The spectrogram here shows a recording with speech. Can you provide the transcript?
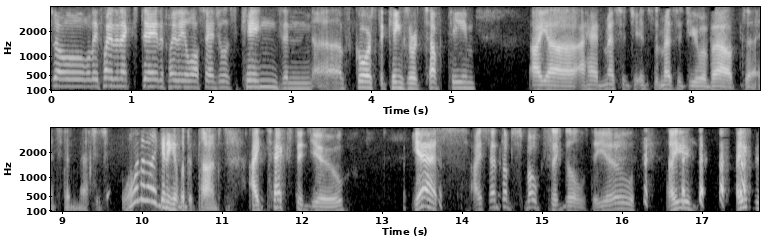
so they play the next day. They play the Los Angeles Kings, and uh, of course the Kings are a tough team. I uh, I had message instant message you about uh, instant message. What am I getting it with the times? I texted you. Yes, I sent up smoke signals to you. Are you, are you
